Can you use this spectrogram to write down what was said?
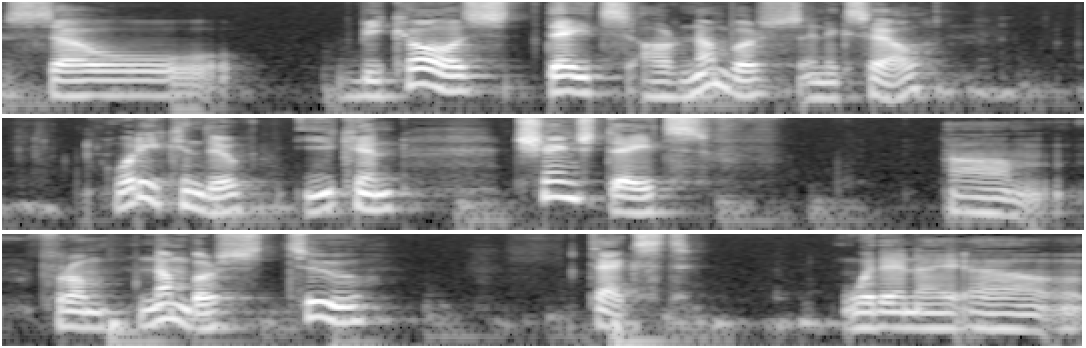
so because dates are numbers in Excel what you can do you can change dates um, from numbers to text within a uh,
